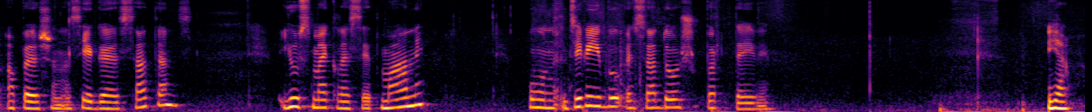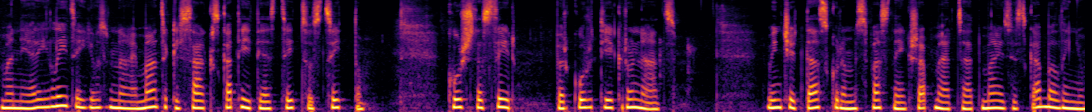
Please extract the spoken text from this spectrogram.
apēšanas iegāja satans. Jūs meklēsiet mani, un dzīvību es atdošu par tevi. Jā, manī arī līdzīgi uzrunāja. Mācekļi sāk skatīties cits uz citu. Kurš tas ir, par kuru tiek runāts? Viņš ir tas, kuram es pasniegšu apmērcētu maizes gabaliņu.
